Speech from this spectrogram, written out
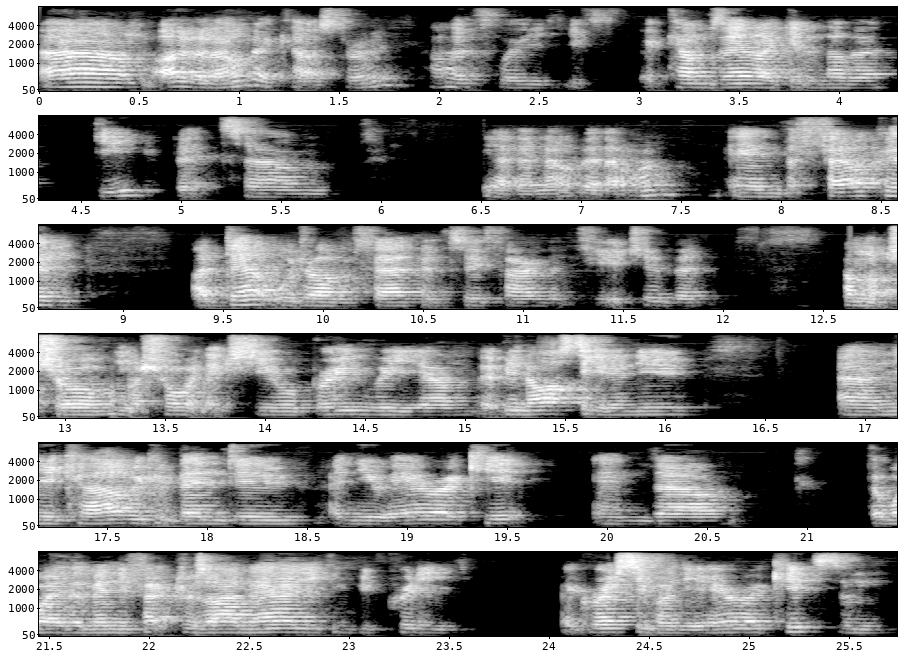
Um, I don't know about Cars 3. Hopefully, if it comes out, I get another gig, but um, yeah, I don't know about that one. And the Falcon, I doubt we'll drive a Falcon too far into the future, but I'm not sure. I'm not sure what next year will bring. We um, it'd be nice to get a new um, new car, we could then do a new aero kit. And um, the way the manufacturers are now, you can be pretty aggressive on your aero kits, and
